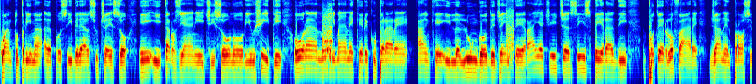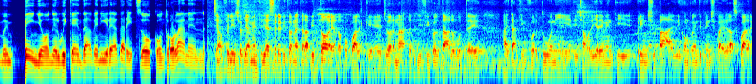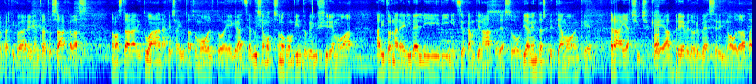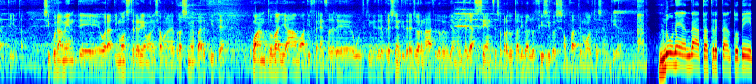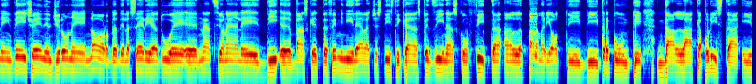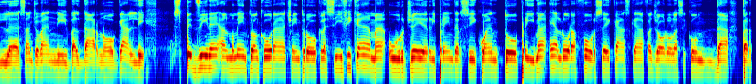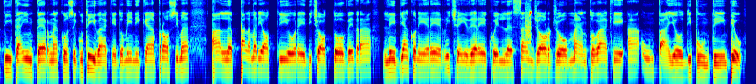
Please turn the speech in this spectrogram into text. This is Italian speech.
quanto prima eh, possibile al successo e i tarosiani ci sono riusciti. Ora non rimane che recuperare anche il lungo degente Rajacic, si spera di poterlo fare già nel prossimo impegno nel weekend a venire ad Arezzo contro l'Amen. Siamo felici ovviamente di essere ritornati alla vittoria dopo qualche giornata di difficoltà dovute ai tanti infortuni, diciamo, degli elementi principali, dei componenti principali della squadra, in particolare è rientrato Sakalas, la nostra ala lituana che ci ha aiutato molto e grazie a lui siamo, sono convinto che riusciremo a, a, ritornare ai livelli di inizio campionato. Adesso ovviamente aspettiamo anche Rajacic che a breve dovrebbe essere di nuovo dalla partita. Sicuramente ora dimostreremo diciamo, nelle prossime partite quanto valiamo a differenza delle ultime, delle precedenti tre giornate dove ovviamente le assenze, soprattutto a livello fisico, si sono fatte molto sentire. Non è andata altrettanto bene invece nel girone nord della Serie A2 eh, nazionale di eh, basket femminile alla cestistica Spezzina sconfitta al Palamariotti di tre punti dalla capolista il San Giovanni Valdarno Galli. Spezzine al momento ancora centro classifica, ma urge riprendersi quanto prima e allora forse casca a fagiolo la seconda partita interna consecutiva che domenica prossima al Pallamariotti ore 18 vedrà le bianconere ricevere quel San Giorgio Mantova che ha un paio di punti in più.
